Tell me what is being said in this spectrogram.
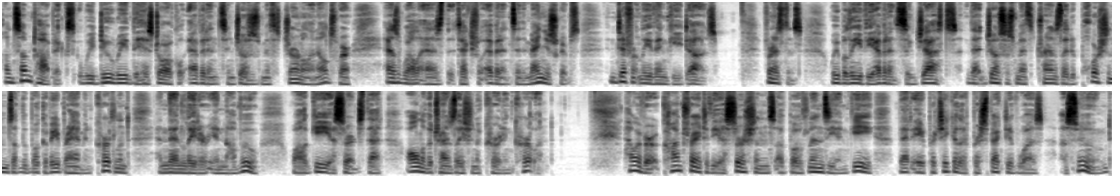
On some topics, we do read the historical evidence in Joseph Smith's journal and elsewhere, as well as the textual evidence in the manuscripts, differently than Guy does. For instance, we believe the evidence suggests that Joseph Smith translated portions of the Book of Abraham in Kirtland and then later in Nauvoo, while Guy asserts that all of the translation occurred in Kirtland. However, contrary to the assertions of both Lindsay and Guy that a particular perspective was assumed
